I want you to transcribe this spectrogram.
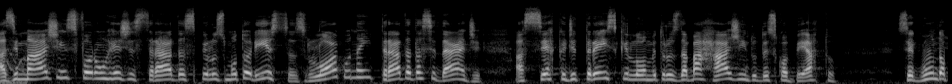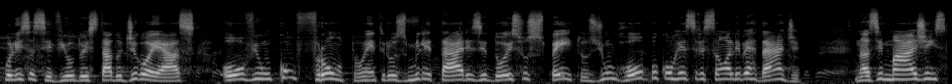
As imagens foram registradas pelos motoristas logo na entrada da cidade, a cerca de 3 quilômetros da barragem do Descoberto. Segundo a Polícia Civil do estado de Goiás, houve um confronto entre os militares e dois suspeitos de um roubo com restrição à liberdade. Nas imagens,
